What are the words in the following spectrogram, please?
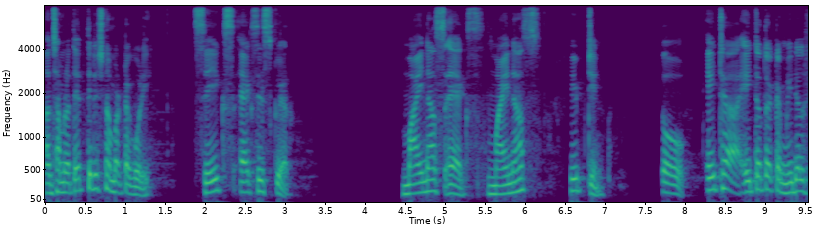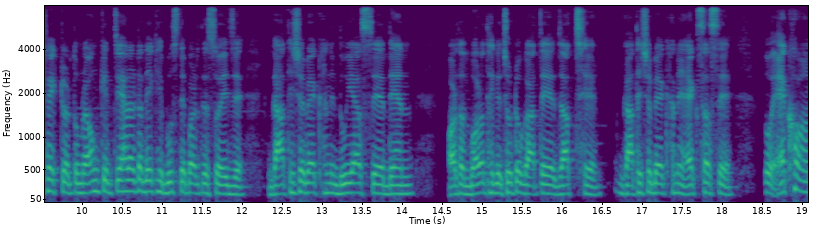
আচ্ছা আমরা তেত্রিশ নাম্বারটা করি। Six X square minus X minus fifteen তো এটা এটা তো একটা মিডল ফ্যাক্টর তোমরা অঙ্কের চেহারাটা দেখে বুঝতে পারতেছো এই যে গাত হিসেবে এখানে দুই আছে দেন অর্থাৎ বড় থেকে ছোট গাতে যাচ্ছে, গাত হিসেবে এখানে এক্স আছে। তো এখন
